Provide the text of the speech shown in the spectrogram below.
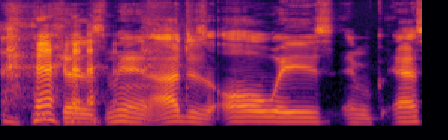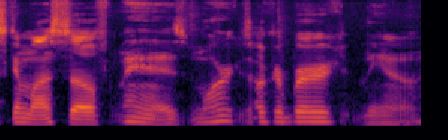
Because man, I just always am asking myself, man, is Mark Zuckerberg, you know,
